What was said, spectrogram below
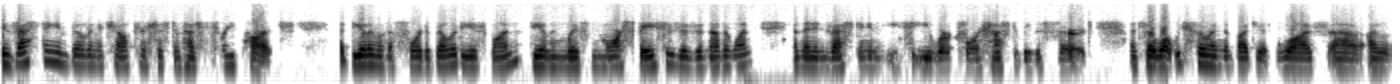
Investing in building a childcare system has three parts. Uh, dealing with affordability is one, dealing with more spaces is another one, and then investing in the ECE workforce has to be the third. And so what we saw in the budget was uh, a,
